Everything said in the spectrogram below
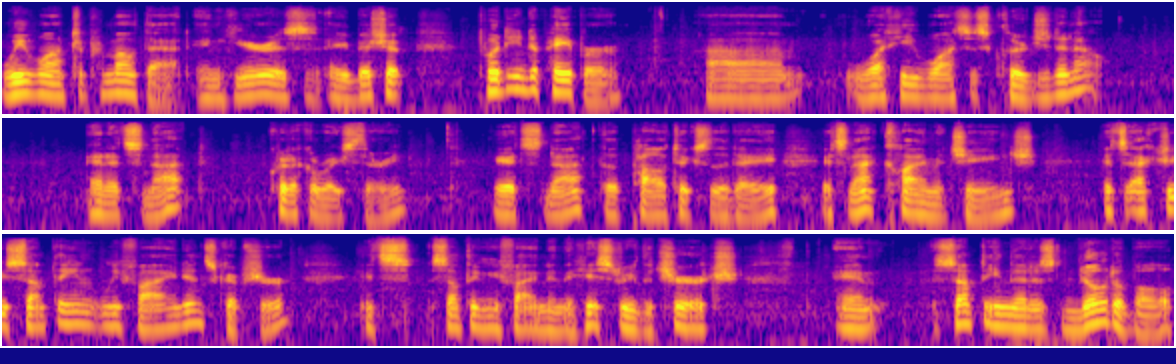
we want to promote that. And here is a bishop putting to paper um, what he wants his clergy to know, and it's not critical race theory. It's not the politics of the day. It's not climate change. It's actually something we find in Scripture. It's something we find in the history of the church, and something that is notable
